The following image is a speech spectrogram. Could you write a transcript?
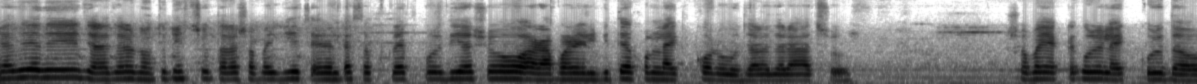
রাধে রাধে, যারা যারা নতুন এসছো, তারা সবাই গিয়ে চ্যানেলটা সাবস্ক্রাইব করে দিয়ে আসো আর আমার এলবিতে এখন লাইক করো, যারা যারা আছো। সবাই একটা করে লাইক করে দাও।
